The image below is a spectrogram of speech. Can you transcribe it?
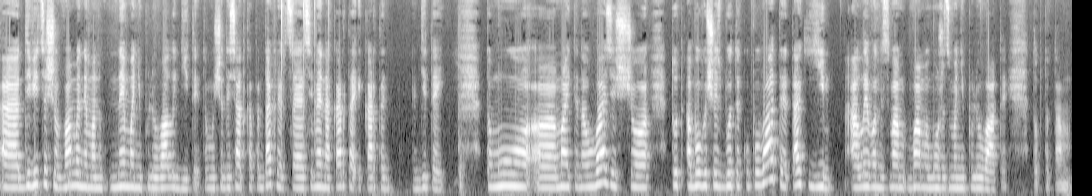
е, дивіться, щоб вами не не маніпулювали діти, тому що десятка пентаклів це сімейна карта і карта дітей. Тому е, майте на увазі, що тут або ви щось будете купувати, так їм, але вони з вами, вами можуть зманіпулювати. Тобто там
